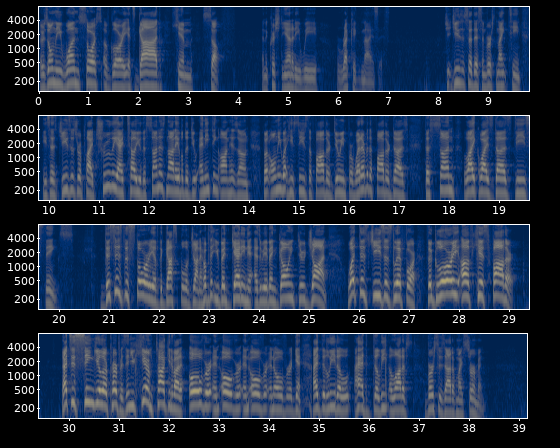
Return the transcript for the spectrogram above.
There's only one source of glory it's God Himself. And in Christianity, we recognize this. Jesus said this in verse 19. He says, Jesus replied, Truly I tell you, the Son is not able to do anything on his own, but only what he sees the Father doing. For whatever the Father does, the Son likewise does these things. This is the story of the Gospel of John. I hope that you've been getting it as we have been going through John. What does Jesus live for? The glory of his Father. That's his singular purpose. And you hear him talking about it over and over and over and over again. I had to delete a, I had to delete a lot of verses out of my sermon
